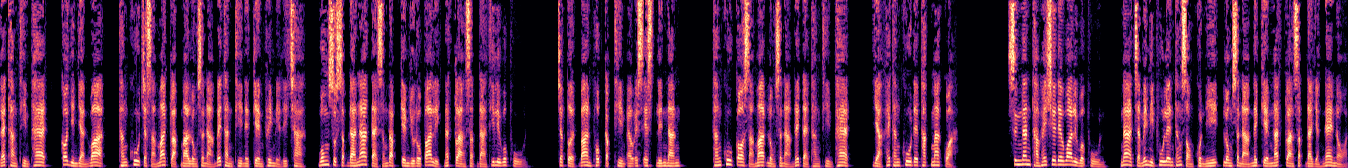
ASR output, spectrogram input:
และทางทีมแพทย์ก็ยืนยันว่า ทั้งคู่จะสามารถกลับมาลงสนามได้ทันทีในเกมพรีเมียร์ลีกชาวงสุดสัปดาห์หน้าแต่สำหรับเกมยูโรปาลีกนัดกลางสัปดาห์ที่ลิเวอร์พูลจะเปิดบ้านพบกับทีม LSS ลินนั้น ทั้งคู่ก็สามารถลงสนามได้แต่ทางทีมแพทย์ อยากให้ทั้งคู่ได้พักมากกว่า ซึ่งนั่นทำให้เชื่อได้ว่าลิเวอร์พูลน่าจะไม่มีผู้เล่นทั้งสองคนนี้ลงสนามในเกมนัดกลางสัปดาห์อย่างแน่นอน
